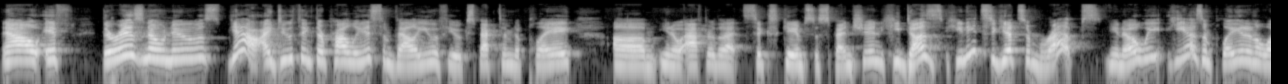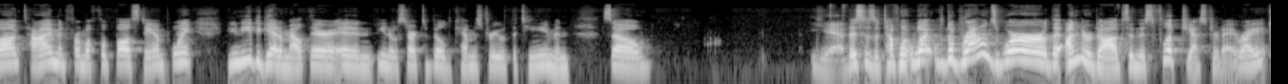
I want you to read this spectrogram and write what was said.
Now, if there is no news, yeah, I do think there probably is some value if you expect him to play um, you know, after that six game suspension, he does, he needs to get some reps. You know, we, he hasn't played in a long time. And from a football standpoint, you need to get him out there and, you know, start to build chemistry with the team. And so, yeah, this is a tough one. What the Browns were the underdogs and this flipped yesterday, right?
